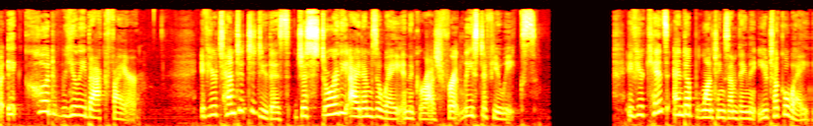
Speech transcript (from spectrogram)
but it could really backfire. If you're tempted to do this, just store the items away in the garage for at least a few weeks. If your kids end up wanting something that you took away,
